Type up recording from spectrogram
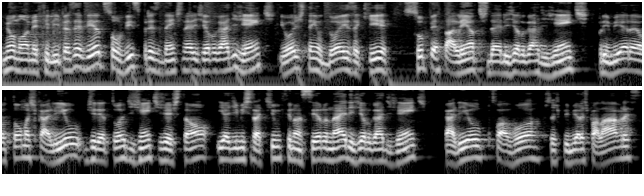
Meu nome é Felipe Azevedo, sou vice-presidente da LG Lugar de Gente e hoje tenho dois aqui super talentos da LG Lugar de Gente. O primeiro é o Thomas Calil, diretor de Gente, Gestão e Administrativo Financeiro na LG Lugar de Gente. Calil, por favor, suas primeiras palavras.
